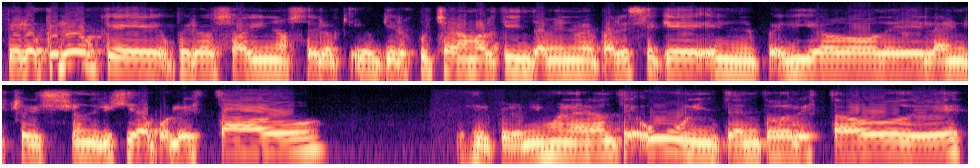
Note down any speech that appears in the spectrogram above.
Pero creo que, pero eso ahí no sé, lo, quiero escuchar a Martín también, me parece que en el periodo de la industrialización dirigida por el Estado, desde el peronismo en adelante, hubo un intento del Estado de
